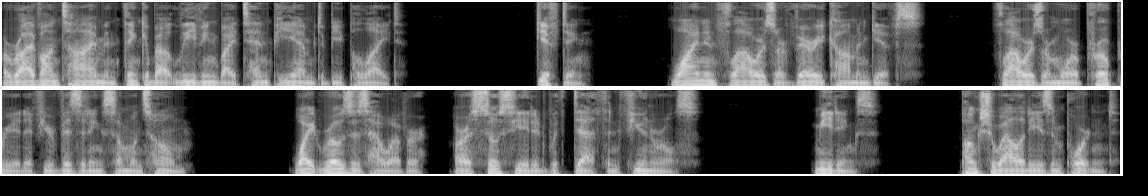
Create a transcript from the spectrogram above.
Arrive on time and think about leaving by 10 p.m. to be polite. Gifting. Wine and flowers are very common gifts. Flowers are more appropriate if you're visiting someone's home. White roses, however, are associated with death and funerals. Meetings. Punctuality is important,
